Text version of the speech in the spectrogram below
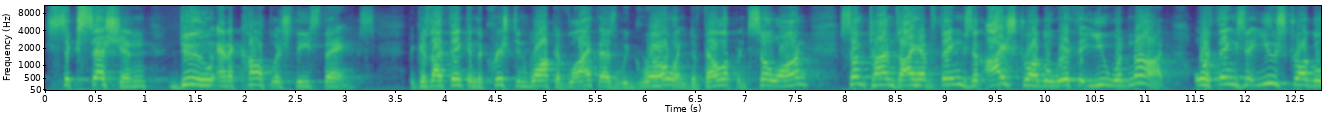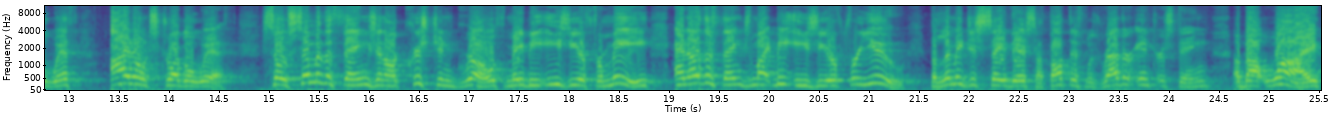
succession do and accomplish these things. Because I think in the Christian walk of life, as we grow and develop and so on, sometimes I have things that I struggle with that you would not, or things that you struggle with I don't struggle with. So some of the things in our Christian growth may be easier for me, and other things might be easier for you. But let me just say this I thought this was rather interesting about why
